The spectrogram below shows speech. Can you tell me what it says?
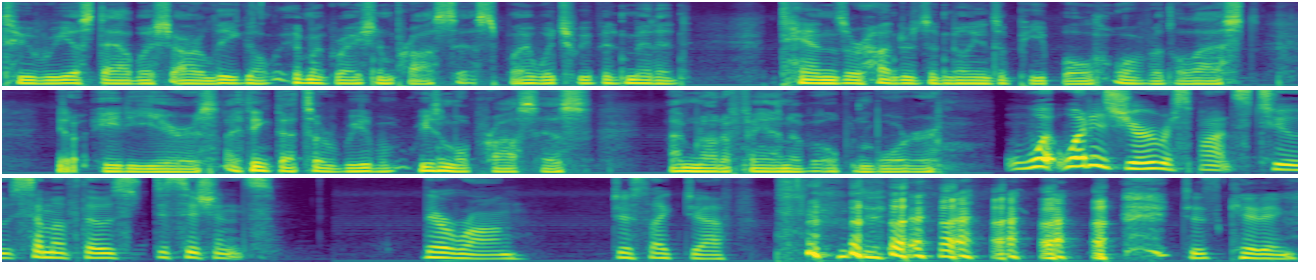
to reestablish our legal immigration process by which we've admitted tens or hundreds of millions of people over the last you know 80 years. I think that's a re- reasonable process. I'm not a fan of open border. What what is your response to some of those decisions? They're wrong. Just like Jeff. Just kidding.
